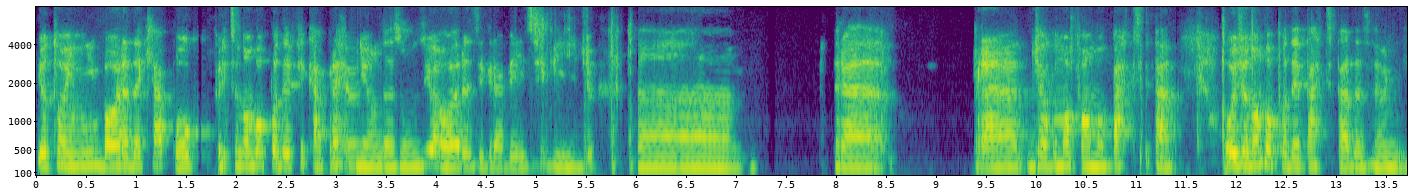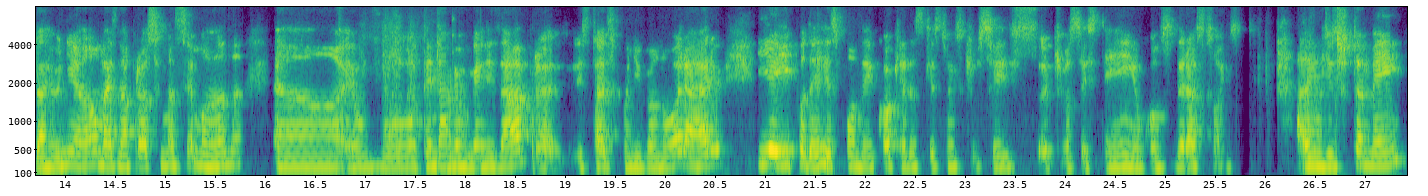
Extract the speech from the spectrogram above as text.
e eu estou indo embora daqui a pouco, por isso não vou poder ficar para a reunião das 11 horas e gravei esse vídeo uh, para para, de alguma forma, participar. Hoje eu não vou poder participar reuni da reunião, mas na próxima semana uh, eu vou tentar me organizar para estar disponível no horário e aí poder responder qualquer das questões que vocês, que vocês tenham, considerações. Além disso, também,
